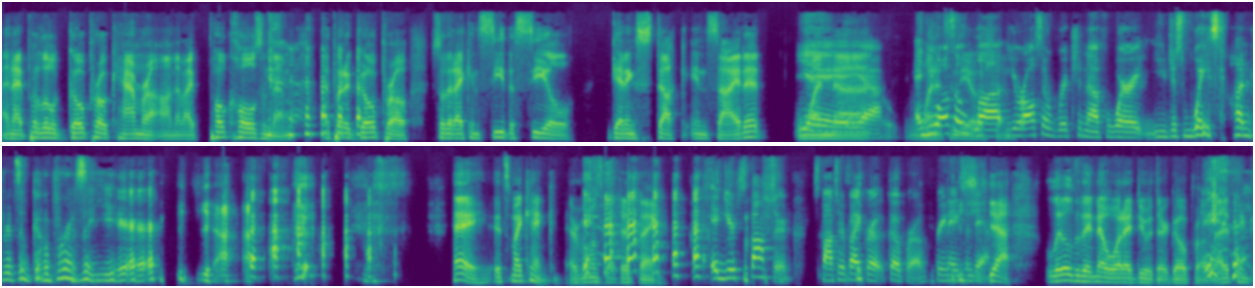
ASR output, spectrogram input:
and I put a little GoPro camera on them. I poke holes in them. I put a GoPro so that I can see the seal getting stuck inside it. Yeah, when, yeah, yeah, uh, yeah. and you also love you're also rich enough where you just waste hundreds of GoPros a year. yeah. hey, it's my kink. Everyone's got their thing. and you're sponsored. Sponsored by Gro- GoPro, Green Eggs and Jam. yeah. Little do they know what I do with their GoPros. I think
